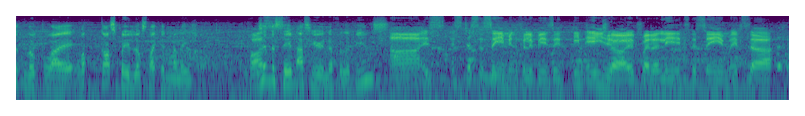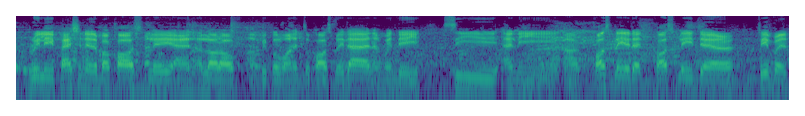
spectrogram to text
it look like? What cosplay looks like in Malaysia? Is it the same as here in the Philippines? Uh, it's it's just the same in Philippines. It, in Asia, apparently it's the same. It's uh, really passionate about cosplay, and a lot of uh, people wanted to cosplay that. And when they see any uh, cosplayer that cosplay their favorite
